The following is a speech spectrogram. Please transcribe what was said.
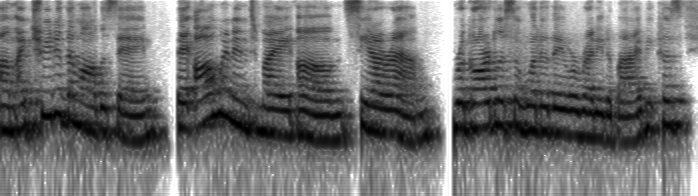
Um, I treated them all the same. They all went into my um, CRM, regardless of whether they were ready to buy, because,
